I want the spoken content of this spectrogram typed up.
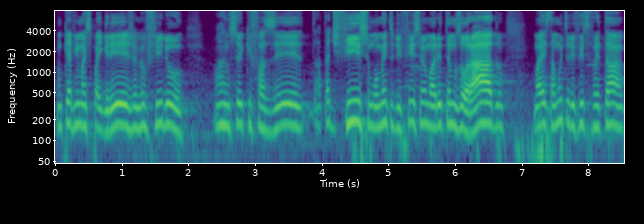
não quer vir mais para a igreja, meu filho, ah, não sei o que fazer, está tá difícil, momento difícil, meu marido temos orado, mas está muito difícil. Eu falei, tá,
